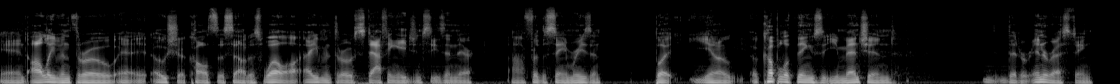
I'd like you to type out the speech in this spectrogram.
And I'll even throw, uh, OSHA calls this out as well. I even throw staffing agencies in there uh, for the same reason. But, you know, a couple of things that you mentioned that are interesting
